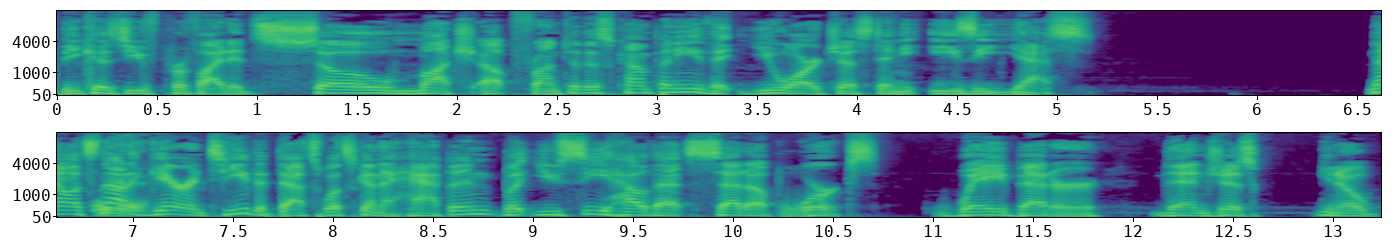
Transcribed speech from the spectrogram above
because you've provided so much upfront to this company that you are just an easy yes. Now, it's not a guarantee that that's what's going to happen, but you see how that setup works way better than just, you know,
